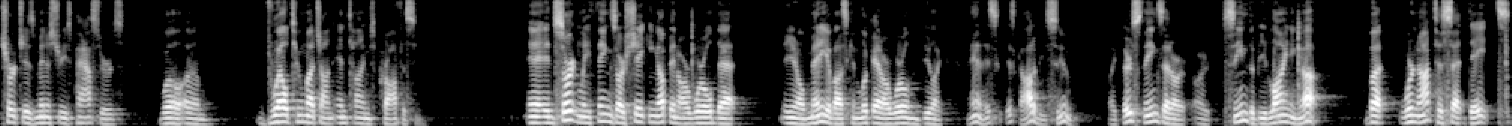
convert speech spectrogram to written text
churches, ministries, pastors will um, dwell too much on end times prophecy. And, and certainly things are shaking up in our world that, you know, many of us can look at our world and be like, man, it's, it's got to be soon. Like there's things that are, are seem to be lining up, but we're not to set dates.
